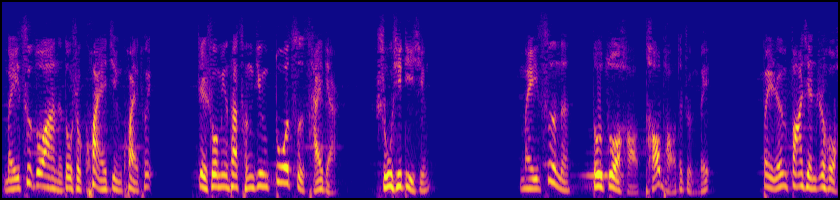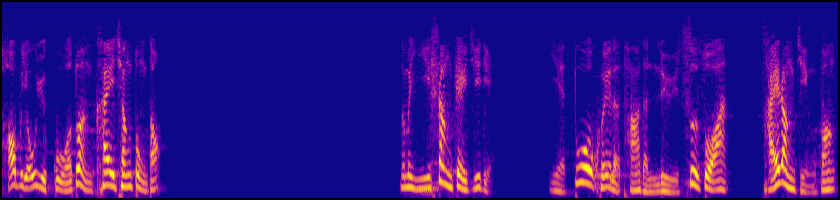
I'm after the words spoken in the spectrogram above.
每次作案呢都是快进快退，这说明他曾经多次踩点，熟悉地形，每次呢都做好逃跑的准备。被人发现之后，毫不犹豫，果断开枪动刀。那么，以上这几点，也多亏了他的屡次作案，才让警方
